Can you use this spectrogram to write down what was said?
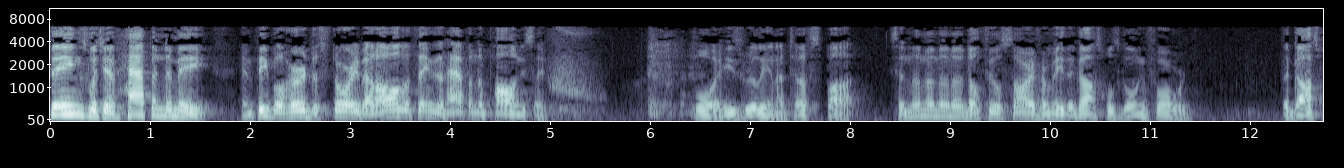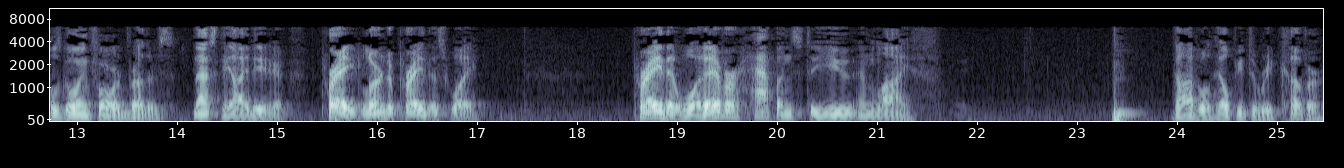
things which have happened to me. And people heard the story about all the things that happened to Paul, and you say, boy, he's really in a tough spot. He said, no, no, no, no, don't feel sorry for me. The gospel's going forward. The gospel's going forward, brothers. That's the idea here. Pray. Learn to pray this way. Pray that whatever happens to you in life, God will help you to recover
